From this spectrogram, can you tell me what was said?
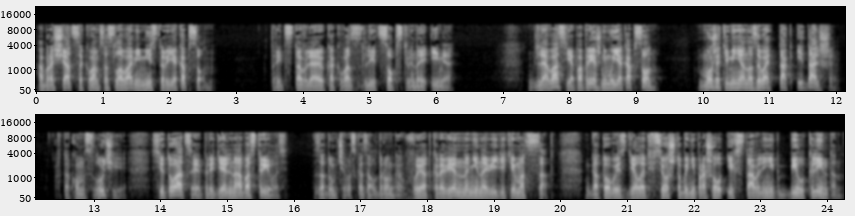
обращаться к вам со словами мистер Якобсон. Представляю, как вас злит собственное имя. Для вас я по-прежнему Якобсон. Можете меня называть так и дальше. В таком случае ситуация предельно обострилась, задумчиво сказал Дронга. Вы откровенно ненавидите Моссад, готовы сделать все, чтобы не прошел их ставленник Билл Клинтон.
